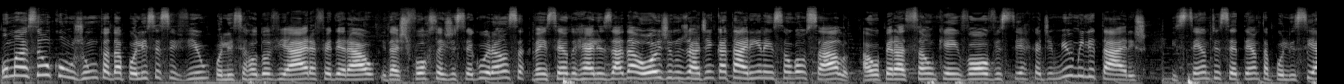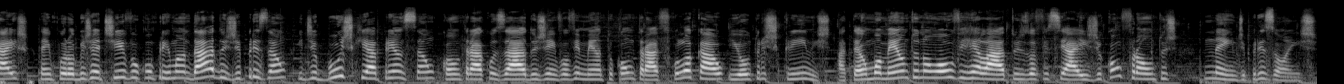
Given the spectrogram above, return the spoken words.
Uma ação conjunta da Polícia Civil, Polícia Rodoviária Federal e das Forças de Segurança vem sendo realizada hoje no Jardim Catarina, em São Gonçalo. A operação, que envolve cerca de mil militares e 170 policiais, tem por objetivo cumprir mandados de prisão e de busca e apreensão contra acusados de envolvimento com tráfico local e outros crimes. Até o momento, não houve relatos oficiais de confrontos nem de prisões.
